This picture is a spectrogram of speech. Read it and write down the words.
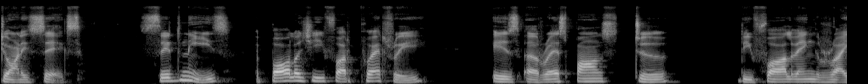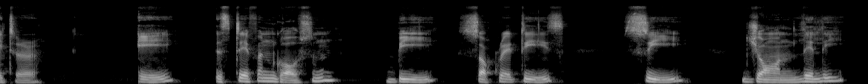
26. Sidney's apology for poetry is a response to the following writer A. Stephen Gosson B. Socrates C. John Lyly,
